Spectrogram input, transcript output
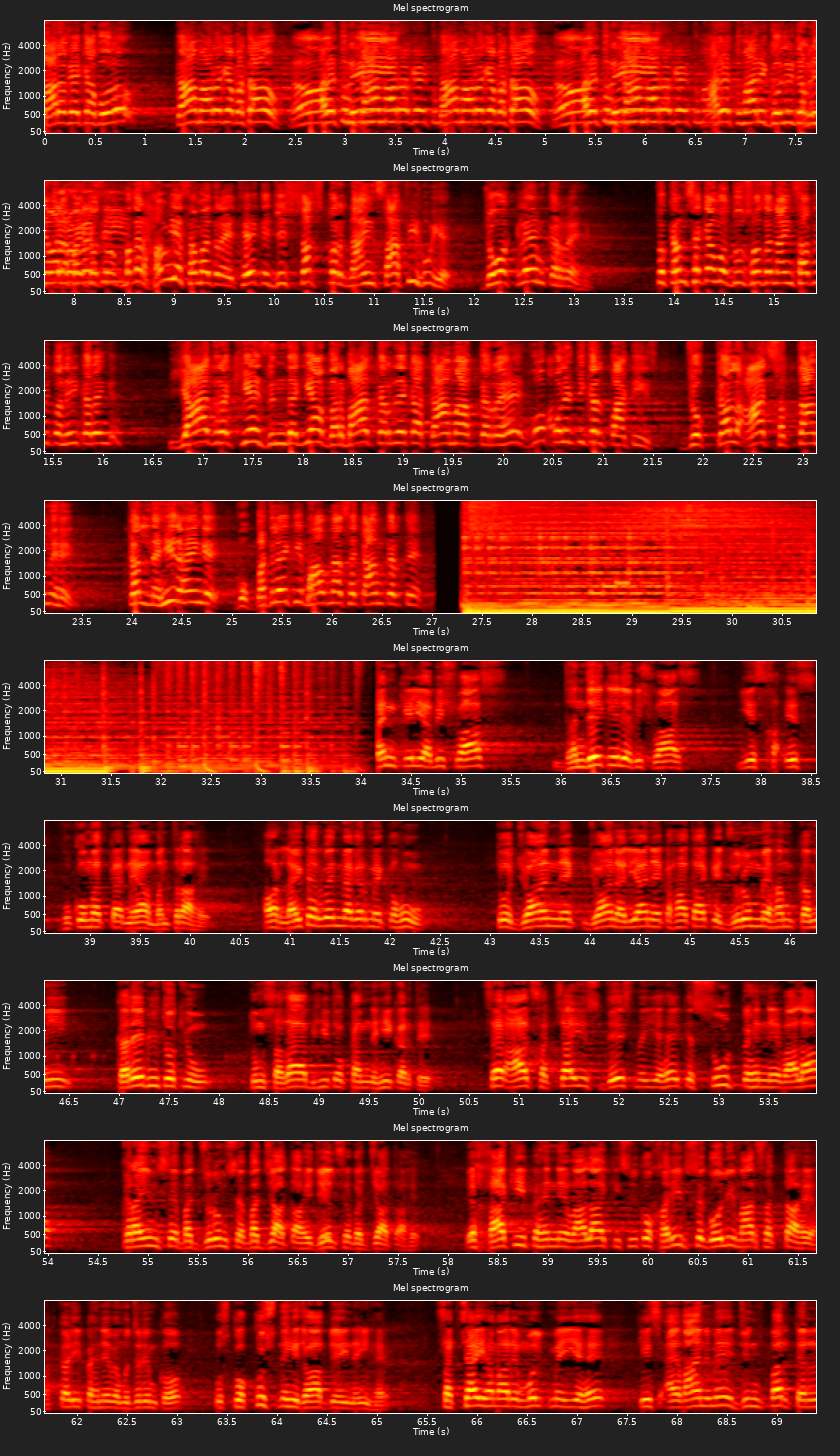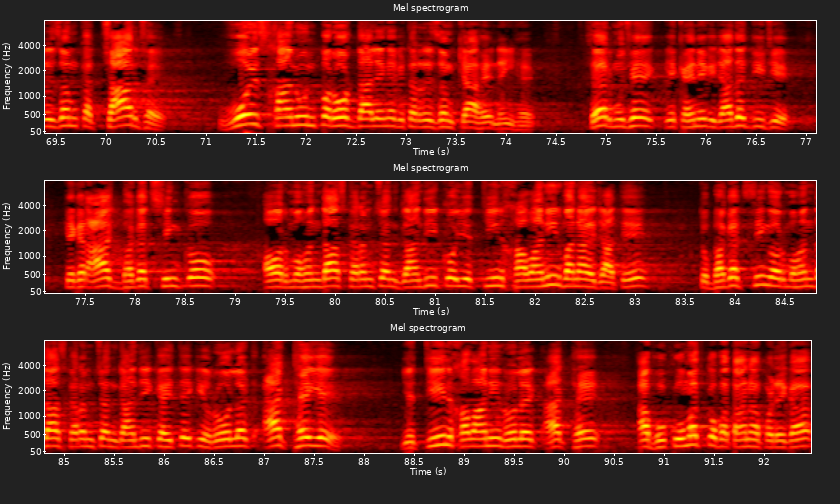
मारोगे क्या? बोलो। कहाँ मारोगे बताओ। No, अरे तुम कहाँ. मारोगे? तुम कहाँ मारोगे बताओ। No, अरे तुम कहाँ. मारोगे? तुम अरे तुम्हारी गोली डरने वाला बैठो तो मगर हम ये समझ रहे थे कि जिस शख्स पर नाइंसाफी हुई है जो वो क्लेम कर रहे हैं तो कम से कम वो दूसरों से नाइंसाफी तो नहीं करेंगे। याद रखिए जिंदगियाँ बर्बाद करने का काम आप कर रहे हैं। वो पॉलिटिकल पार्टीज़ जो कल आज सत्ता में है कल नहीं रहेंगे वो बदले की भावना से काम करते हैं। धन के लिए अविश्वास धंधे के लिए विश्वास ये इस, इस हुकूमत का नया मंत्रा है। और लाइटर वेन में अगर मैं कहूँ तो जॉन ने जॉन अलिया ने कहा था कि जुर्म में हम कमी करें भी तो क्यों तुम सजा भी तो कम नहीं करते। सर आज सच्चाई इस देश में यह है कि सूट पहनने वाला क्राइम से बच जुर्म से बच जाता है जेल से बच जाता है। एक खाकी पहनने वाला किसी को करीब से गोली मार सकता है हथकड़ी पहने हुए मुजरिम को उसको कुछ नहीं, जवाबदेही नहीं है। सच्चाई हमारे मुल्क में यह है कि इस ऐवान में जिन पर टेररिज्म का चार्ज है, वो इस कानून पर वोट डालेंगे कि टेररिज्म क्या है, नहीं है। सर मुझे ये कहने की इजाज़त दीजिए कि अगर आज भगत सिंह को और मोहनदास करमचंद गांधी को ये तीन खवानीन बनाए जाते तो भगत सिंह और मोहनदास करमचंद गांधी कहते कि रोलट एक्ट है ये। ये तीन खवानीन रोलट एक्ट है। अब हुकूमत को बताना पड़ेगा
